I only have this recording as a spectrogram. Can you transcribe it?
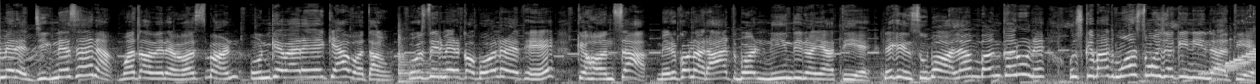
मेरे जिग्नेस है ना मतलब मेरे हस्बैंड उनके बारे में क्या बताऊँ? उस दिन मेरे को बोल रहे थे कि हंसा मेरे को ना रात भर नींद ही नहीं आती है। लेकिन सुबह अलार्म बंद करूँ ने उसके बाद मस्त मज़ा की नींद आती है।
